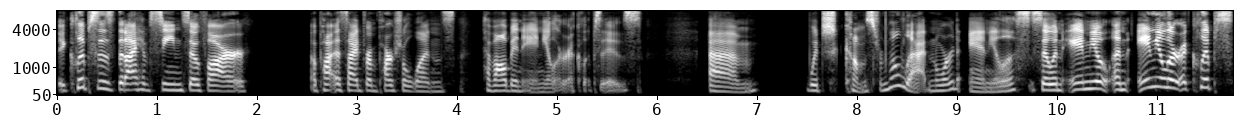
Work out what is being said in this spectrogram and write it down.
eclipses that I have seen so far, aside from partial ones, have all been annular eclipses. Um, which comes from the Latin word annulus. So an annual an annular eclipse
